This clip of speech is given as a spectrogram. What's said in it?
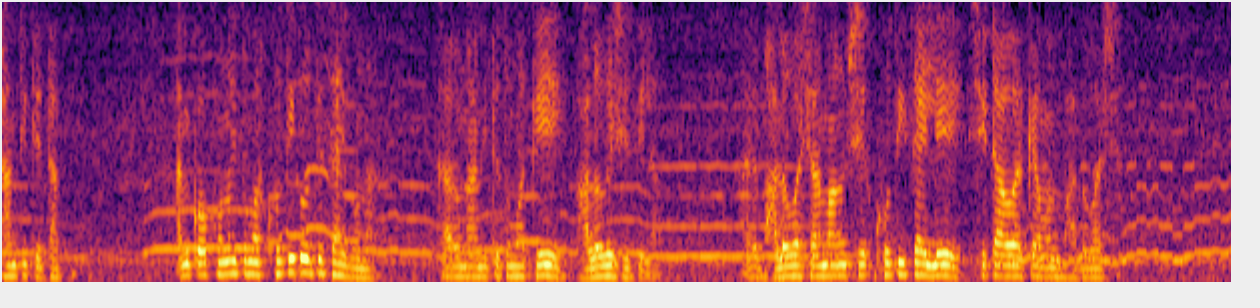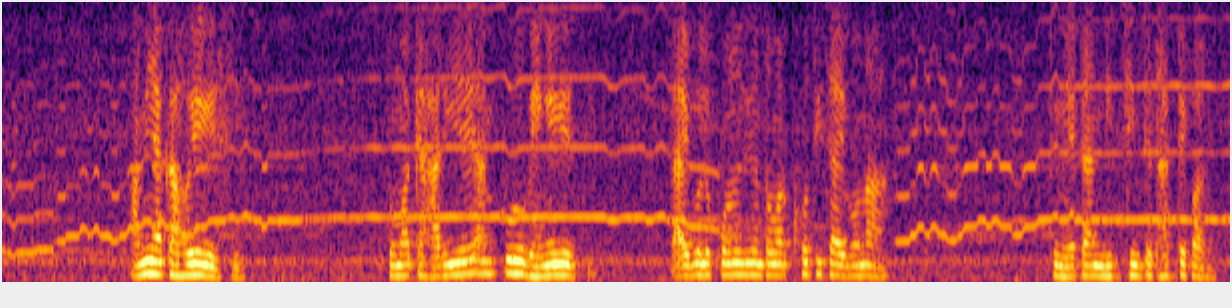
শান্তিতে থাকো। আমি কখনোই তোমার ক্ষতি করতে চাইব না, কারণ আমি তো তোমাকে ভালোবেসেছিলাম। আর ভালোবাসার মানুষের ক্ষতি চাইলে সেটা আবার কেমন ভালোবাসা? আমি একা হয়ে গেছি। তোমাকে হারিয়ে আমি পুরো ভেঙে গেছি। তাই বলে কোনোদিনও তোমার ক্ষতি চাইব না। তুমি এটা নিশ্চিন্তে থাকতে পারো।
